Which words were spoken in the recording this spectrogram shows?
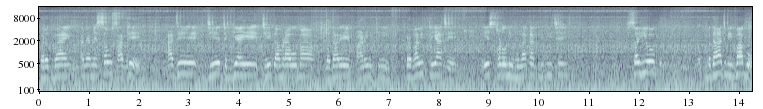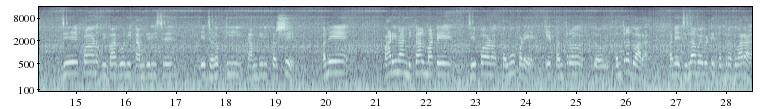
ભરતભાઈ અને અમે સૌ સાથે આજે જે જગ્યાએ, જે ગામડાઓમાં વધારે પાણીથી પ્રભાવિત થયા છે, એ સ્થળોની મુલાકાત લીધી છે. સહયોગ બધા જ વિભાગો, જે પણ વિભાગોની કામગીરી છે, એ ઝડપથી કામગીરી કરશે. અને પાણીના નિકાલ માટે જે પણ કરવું પડે એ તંત્ર તંત્ર દ્વારા અને જિલ્લા વહીવટી તંત્ર દ્વારા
